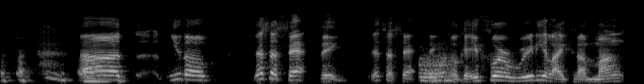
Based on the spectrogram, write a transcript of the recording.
um, uh, you know, that's a sad thing. That's a sad thing. Mm-hmm. Okay, if we're really like among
